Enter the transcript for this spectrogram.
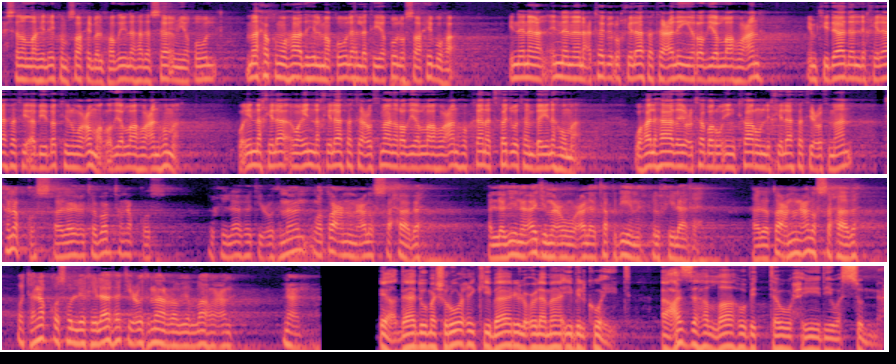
أحسن الله إليكم صاحب الفضيلة. هذا السائل يقول ما حكم هذه المقولة التي يقول صاحبها؟ إننا, إننا نعتبر خلافة علي رضي الله عنه امتدادا لخلافة أبي بكر وعمر رضي الله عنهما. وإن, خلا وإن خلافة عثمان رضي الله عنه كانت فجوة بينهما. وهل هذا يعتبر إنكار لخلافة عثمان؟ تنقص. هذا يعتبر تنقص لخلافة عثمان وطعن على الصحابة. الذين أجمعوا على تقديمه في الخلافة. هذا طعن على الصحابة وتنقص لخلافة عثمان رضي الله عنه. نعم. إعداد مشروع كبار العلماء بالكويت أعزها الله بالتوحيد والسنة.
